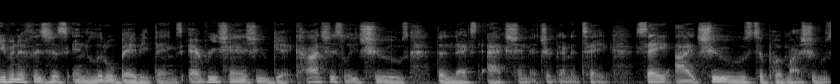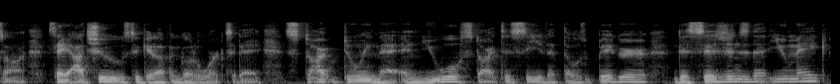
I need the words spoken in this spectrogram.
even if it's just in little baby things every chance you get consciously choose the next action that you're going to take. Say i choose to put my shoes on. Say i choose to get up and go to work today. Start doing that and you will start to see that those bigger decisions that you make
